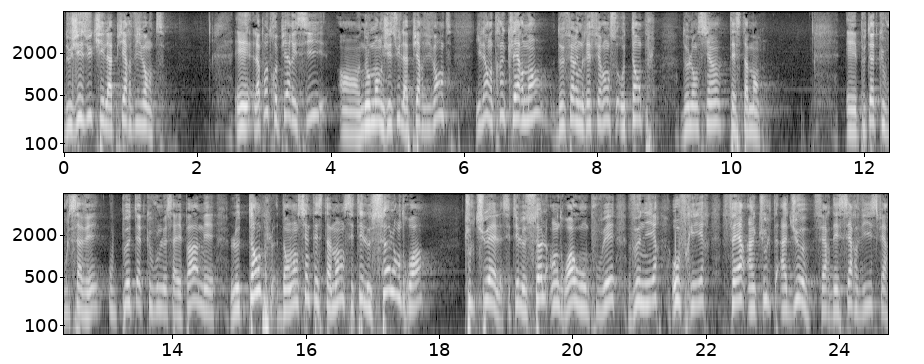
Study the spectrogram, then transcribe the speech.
de Jésus qui est la pierre vivante. Et l'apôtre Pierre ici, en nommant Jésus la pierre vivante, il est en train clairement de faire une référence au temple de l'Ancien Testament. Et peut-être que vous le savez, ou peut-être que vous ne le savez pas, mais le temple dans l'Ancien Testament, c'était le seul endroit cultuel. C'était le seul endroit où on pouvait venir offrir, faire un culte à Dieu, faire des services, faire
